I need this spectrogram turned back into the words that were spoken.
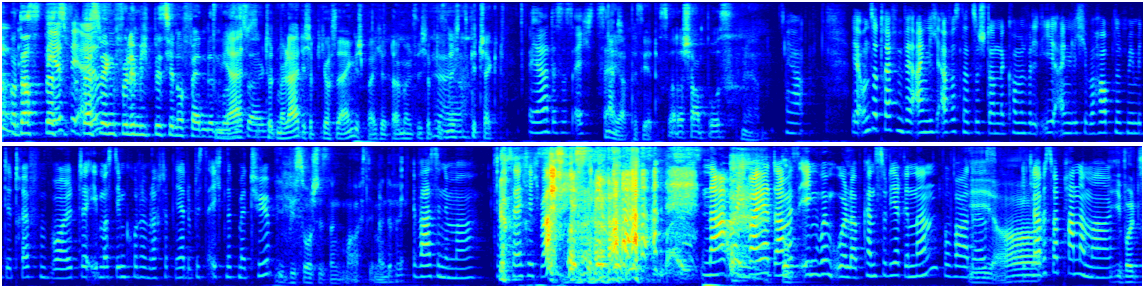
von Und das, das, deswegen fühle ich mich ein bisschen offended, muss ja, ich es sagen. tut mir leid, ich habe dich auch so eingespeichert damals. Ich habe das nicht ja. gecheckt. Ja, das ist echt sad. Naja, passiert. Das war der Shampoos. Ja. Ja. Ja, unser Treffen wäre eigentlich fast nicht zustande gekommen, weil ich eigentlich überhaupt nicht mehr mit dir treffen wollte. Eben aus dem Grund, weil ich gedacht habe, ja, du bist echt nicht mein Typ. Wieso hast du es dann gemacht im Endeffekt? Weiß ich nicht mehr. Tatsächlich weiß ich es nicht mehr. Na, aber ich war ja damals irgendwo im Urlaub. Kannst du dich erinnern? Wo war das? Ja. Ich glaube, es war Panama. Ich wollte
